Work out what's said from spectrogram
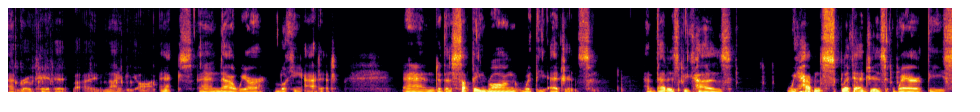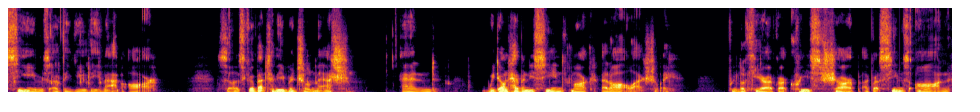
and rotate it by 90 on X. And now we are looking at it. And there's something wrong with the edges. And that is because we haven't split edges where the seams of the UV map are. So let's go back to the original mesh and we don't have any seams marked at all, actually. If we look here, I've got crease sharp, I've got seams on,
